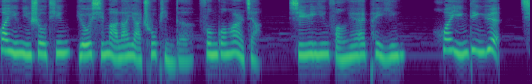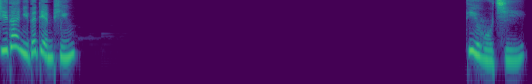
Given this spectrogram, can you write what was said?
欢迎您收听由喜马拉雅出品的《风光二嫁》，喜运音房 AI 配音。欢迎订阅，期待你的点评。第五集，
